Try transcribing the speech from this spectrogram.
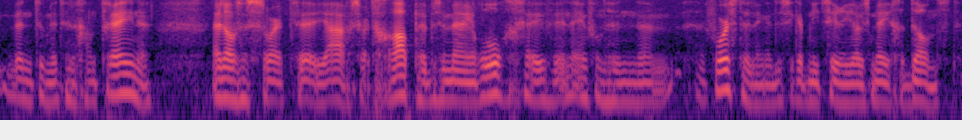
ben toen met hun gaan trainen. En als een soort, uh, ja, een soort grap hebben ze mij een rol gegeven in een van hun um, voorstellingen. Dus ik heb niet serieus mee gedanst.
